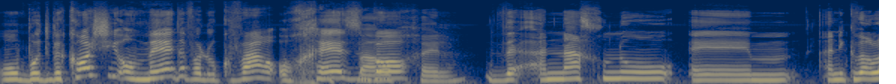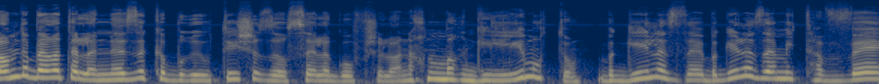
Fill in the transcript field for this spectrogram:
הוא בקושי עומד, אבל הוא כבר אוחז כבר בו. אוכל. ואנחנו, אמ, אני כבר לא מדברת על הנזק הבריאותי שזה עושה לגוף שלו, אנחנו מרגילים אותו. בגיל הזה, בגיל הזה מתהווה,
